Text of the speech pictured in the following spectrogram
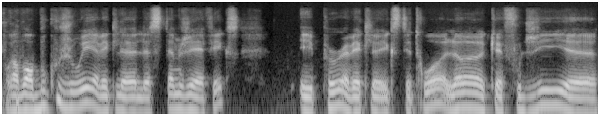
pour avoir beaucoup joué avec le, système GFX et peu avec le XT3, là, que Fuji euh,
